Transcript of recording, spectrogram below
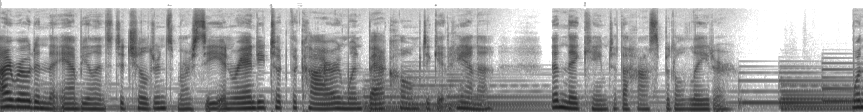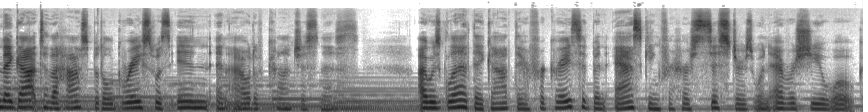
I rode in the ambulance to Children's Mercy, and Randy took the car and went back home to get Hannah. Then they came to the hospital later. When they got to the hospital, Grace was in and out of consciousness. I was glad they got there, for Grace had been asking for her sisters whenever she awoke.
